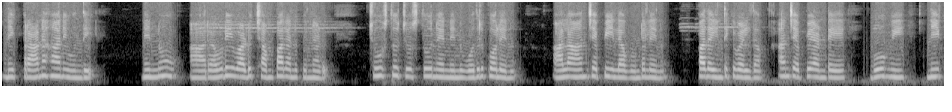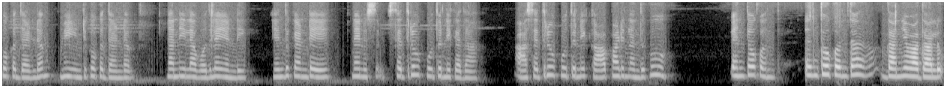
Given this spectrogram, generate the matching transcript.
నీకు ప్రాణహాని ఉంది నిన్ను ఆ రౌడీ వాడు చంపాలనుకున్నాడు. చూస్తూ చూస్తూ నేను నిన్ను వదులుకోలేను. అలా అని చెప్పి ఇలా ఉండలేను. పద ఇంటికి వెళ్దాం అని చెప్పి అంటే భూమి నీకొక దండం మీ ఇంటికి ఒక దండం. నన్ను ఇలా వదిలేయండి. ఎందుకంటే నేను శత్రువు కూతుర్ని కదా. ఆ శత్రువు కూతుర్ని కాపాడినందుకు ఎంతో కొంత ఎంతో కొంత ధన్యవాదాలు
